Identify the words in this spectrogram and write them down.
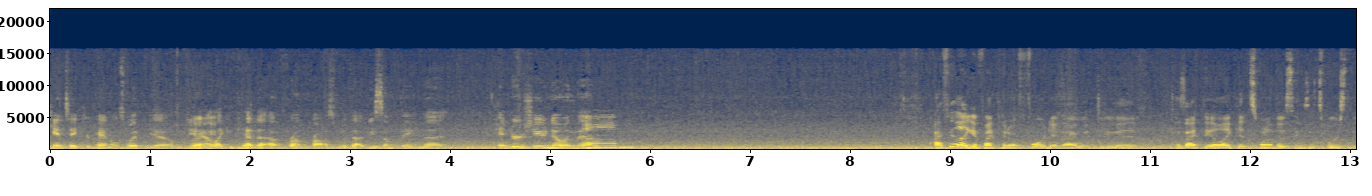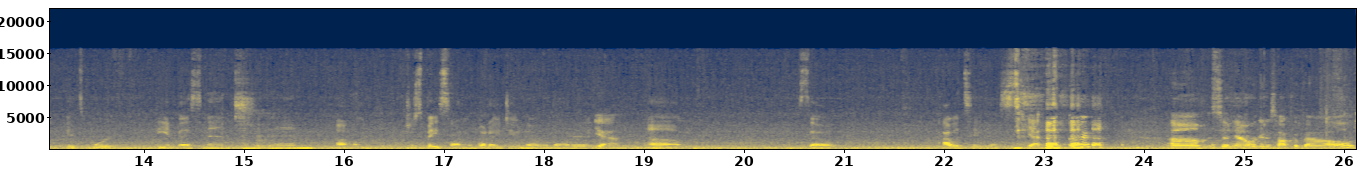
can't take your panels with you. You know, like if you had that upfront cost, would that be something that hinders you, knowing that? Um, I feel like if I could afford it, I would do it because I feel like it's one of those things. It's worth the, it's worth the investment Mhm. in, um, just based on what I do know about it. yeah. Um, so I would say yes. Yeah. Okay. um, so now we're going to talk about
